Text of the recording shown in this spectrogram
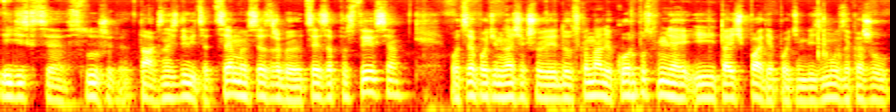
І диск це, слушайте. Так, значить дивіться, це ми все зробили. Цей запустився. Оце потім, значить, якщо я досконалю, корпус поміняю і тачпад я потім візьму, закажу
